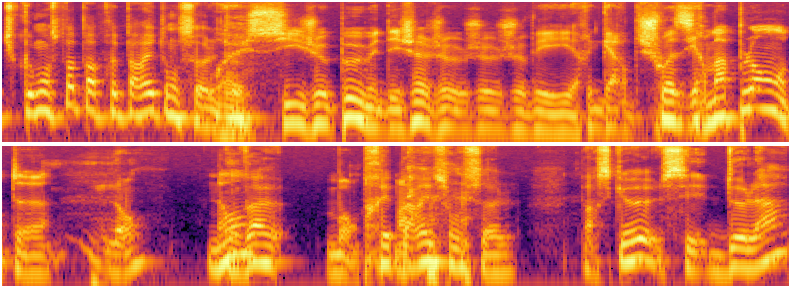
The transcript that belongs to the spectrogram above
tu commences pas par préparer ton sol. Ouais, si je peux, mais déjà je, je, je vais regarde, choisir ma plante. Non. Non. On va Bon, préparer son sol. Parce que c'est de là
